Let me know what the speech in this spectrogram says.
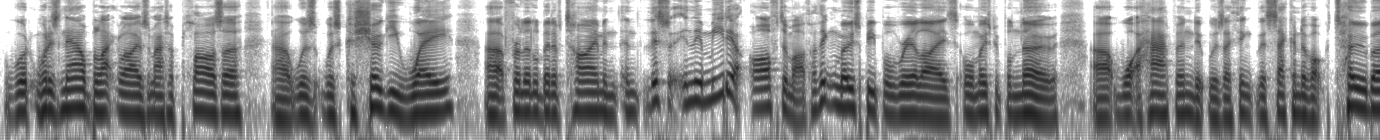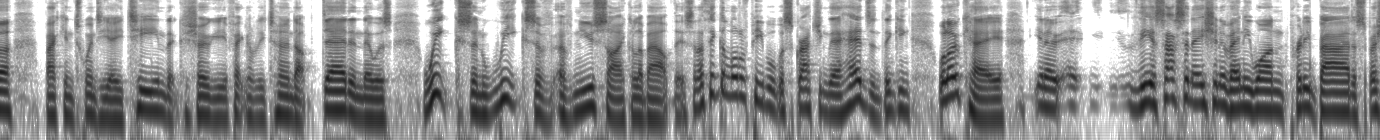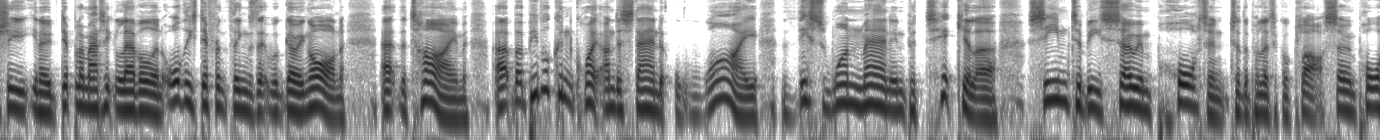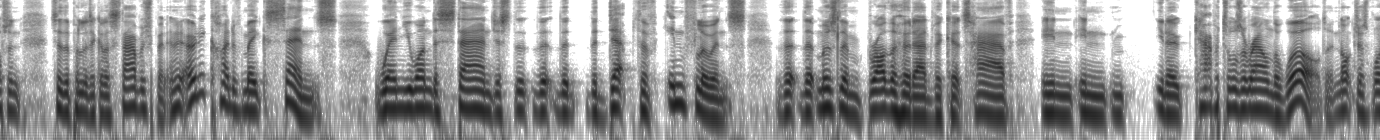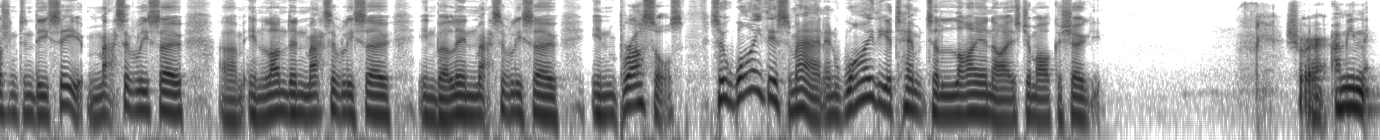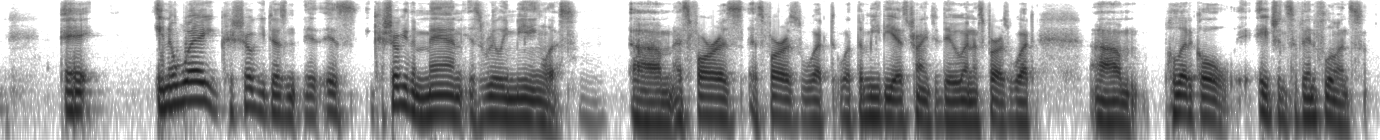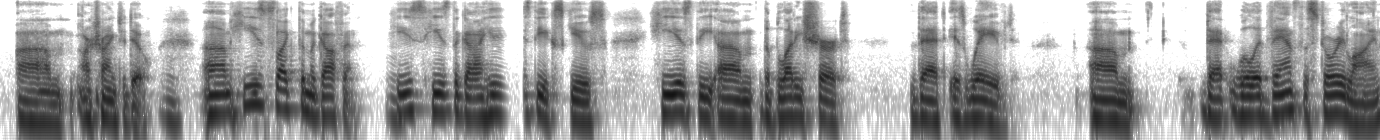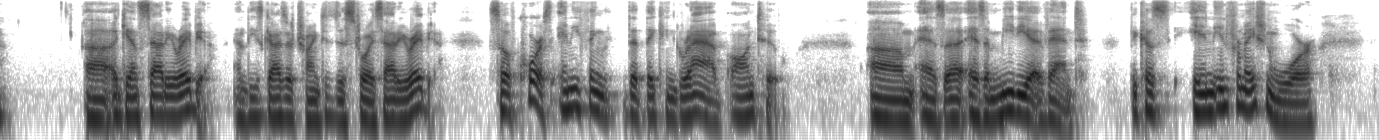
what what is now Black Lives Matter Plaza uh, was was Khashoggi Way uh, for a little bit of time, and and this in the immediate aftermath. I think most people realize, or most people know, uh, what happened. It was I think the second of October back in 2018 that Khashoggi effectively turned up dead, and there was weeks and weeks of, of news cycle about this. And I think a lot of people were scratching their heads and thinking, well, okay, you know, eh, the assassination of anyone pretty bad, especially you know diplomatic level and all these different things that were going on at the time. Uh, but people couldn't quite understand why this one man in particular seemed to be so important to the political class, so important to the political establishment, and it only kind of makes sense when you understand just the the, the, the depth of influence that that Muslim Brotherhood advocates have in in you know capitals around the world and not just Washington D.C. Massively so um, in London, massively so in Berlin, massively so in Brussels. So why this man and why the attempt to lionize Jamal Khashoggi? Sure, I mean, eh, in a way, Khashoggi doesn't is Khashoggi the man is really meaningless. Mm. Um, as far as as far as what what the media is trying to do, and as far as what um, political agents of influence um, are trying to do. Um, he's like the MacGuffin. He's he's the guy. He's the excuse. He is the um, the bloody shirt that is waved um, that will advance the storyline uh, against Saudi Arabia. And these guys are trying to destroy Saudi Arabia. So of course, anything that they can grab onto um, as a as a media event, because in information war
